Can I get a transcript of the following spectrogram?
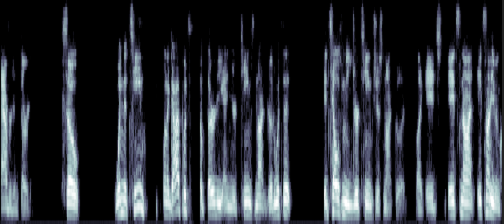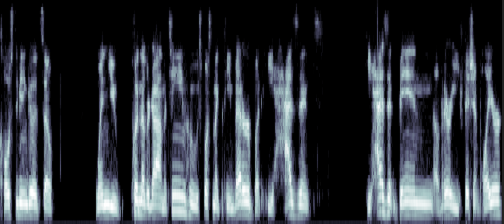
averaging 30. So when the team, when a guy puts up 30 and your team's not good with it, it tells me your team's just not good. Like it's it's not it's not even close to being good. So when you put another guy on the team who's supposed to make the team better, but he hasn't he hasn't been a very efficient player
